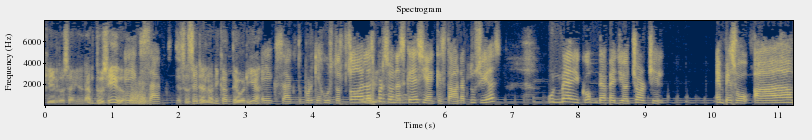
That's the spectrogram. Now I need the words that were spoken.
que los habían abducido. Exacto. Esa sería la única teoría. Exacto, porque justo todas las personas que decían que estaban abducidas, un médico de apellido Churchill empezó a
